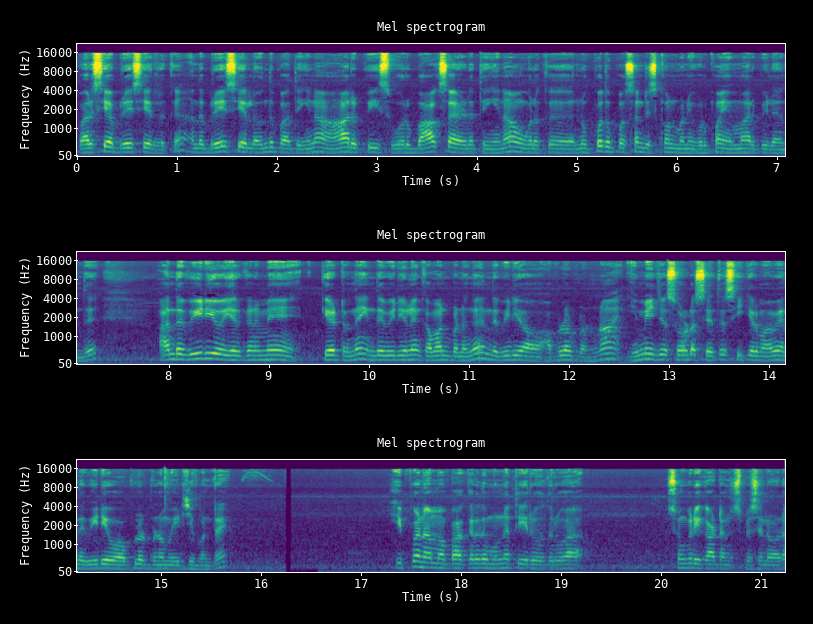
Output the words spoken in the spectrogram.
வரிசையாக பிரேசியர் இருக்குது அந்த பிரேசியரில் வந்து பார்த்தீங்கன்னா ஆறு பீஸ் ஒரு பாக்ஸாக எடுத்திங்கன்னா உங்களுக்கு முப்பது பர்சன்ட் டிஸ்கவுண்ட் பண்ணி கொடுப்போம் எம்ஆர்பியிலேருந்து அந்த வீடியோ ஏற்கனவே கேட்டிருந்தேன். இந்த வீடியோலையும் கமெண்ட் பண்ணுங்கள் இந்த வீடியோ அப்லோட் பண்ணால் இமேஜஸோடு சேர்த்து சீக்கிரமாகவே அந்த வீடியோவை அப்லோட் பண்ண முயற்சி பண்ணுறேன் இப்போ நம்ம பார்க்குறது முந்நூற்றி இருபது ரூபா சுங்குடி காட்டன் ஸ்பெஷலோட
